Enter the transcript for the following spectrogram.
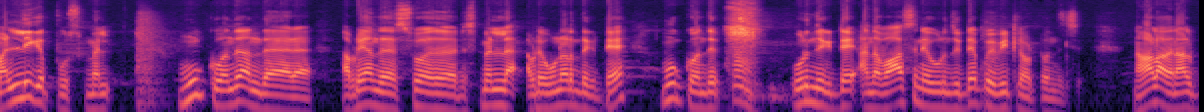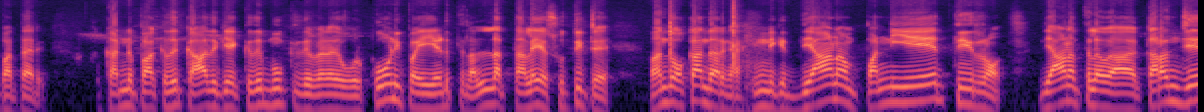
மல்லிகைப்பூ ஸ்மெல் மூக்கு வந்து அந்த அப்படியே அந்த ஸ்மெல்லை அப்படியே உணர்ந்துக்கிட்டே மூக்கு வந்து உறிஞ்சுக்கிட்டே அந்த வாசனை உறிஞ்சிக்கிட்டே போய் வீட்டில் விட்டு வந்துச்சு. நாலாவது நாள் பார்த்தாரு. கண்ணு பார்க்குது காது கேட்குது மூக்கு வேற ஒரு கோணி பையை எடுத்து நல்லா தலையை சுற்றிட்டு வந்து உட்காந்தாருங்க இன்னைக்கு தியானம் பண்ணியே தீர்றோம். தியானத்தில் கரைஞ்சே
